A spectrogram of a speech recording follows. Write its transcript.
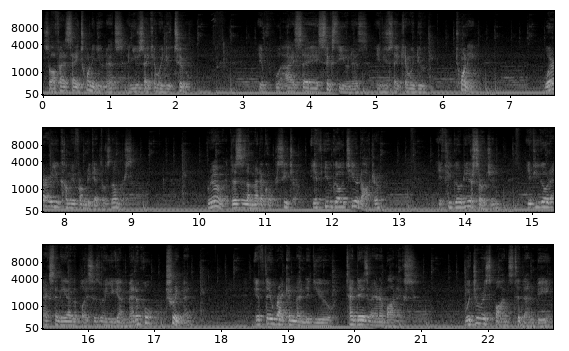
So if I say 20 units and you say, can we do two? If I say 60 units, if you say, can we do 20, where are you coming from to get those numbers? Remember, this is a medical procedure. If you go to your doctor, if you go to your surgeon, if you go to X any other places or you get medical treatment, if they recommended you 10 days of antibiotics, would your response to them be,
